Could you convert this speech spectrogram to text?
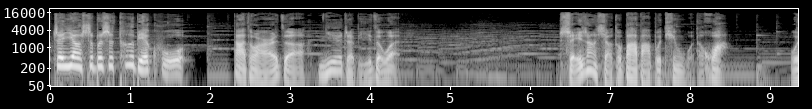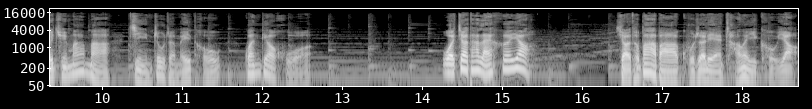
这药是不是特别苦？大头儿子捏着鼻子问。谁让小头爸爸不听我的话？围裙妈妈紧皱着眉头，关掉火。我叫他来喝药。小头爸爸苦着脸尝了一口药，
